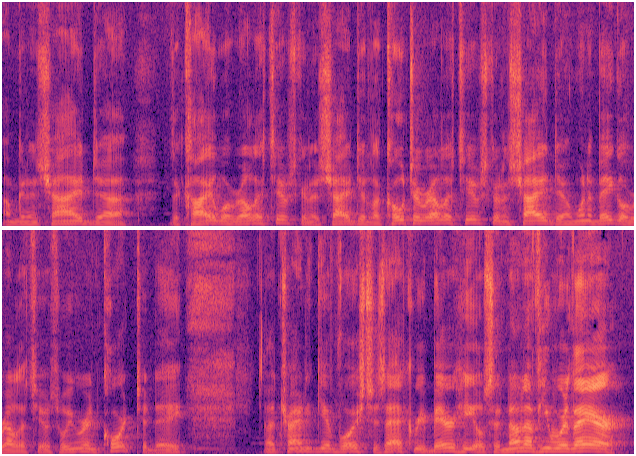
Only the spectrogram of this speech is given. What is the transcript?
I'm going to chide uh, the Kiowa relatives, going to chide the Lakota relatives, going to chide the Winnebago relatives. We were in court today uh, trying to give voice to Zachary Bear Heels, and none of you were there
